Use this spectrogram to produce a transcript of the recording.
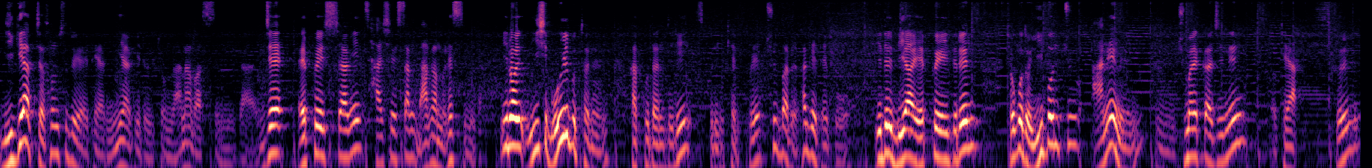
미계약자 선수들에 대한 이야기를 좀 나눠봤습니다. 이제 FA 시장이 사실상 마감을 했습니다. 1월 25일부터는 각 구단들이 스프링 캠프에 출발을 하게 되고 이들 미아 FA들은 적어도 이번 주 안에는 음, 주말까지는 어, 계약을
